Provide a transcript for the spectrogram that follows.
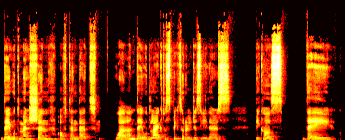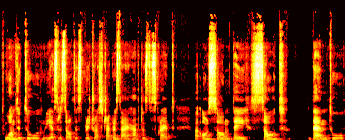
They would mention often that, well, they would like to speak to religious leaders because they wanted to, yes, resolve the spiritual struggles that I have just described, but also they sought them to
